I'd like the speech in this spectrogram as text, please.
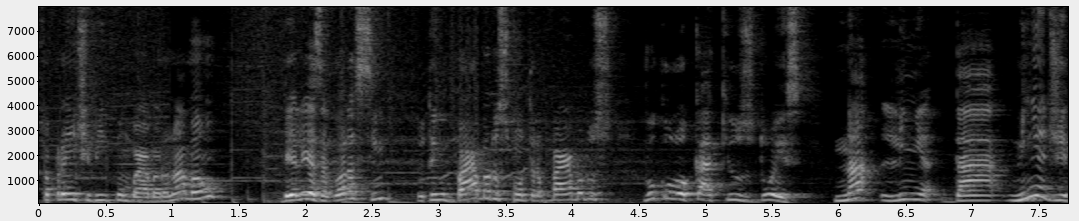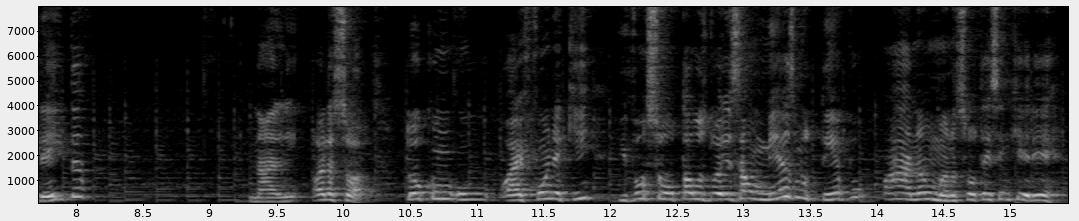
só para a gente vir com o bárbaro na mão. Beleza, agora sim, eu tenho bárbaros contra bárbaros. Vou colocar aqui os dois na linha da minha direita na Olha só, tô com o iPhone aqui e vou soltar os dois ao mesmo tempo. Ah, não, mano, soltei sem querer.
